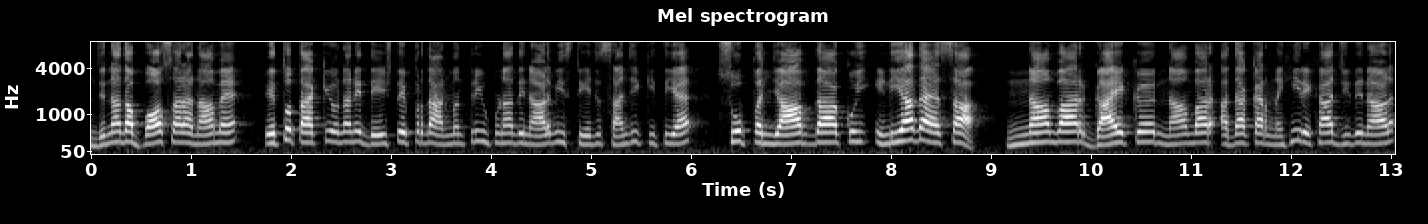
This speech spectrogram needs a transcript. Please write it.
ਜਿਨ੍ਹਾਂ ਦਾ ਬਹੁਤ ਸਾਰਾ ਨਾਮ ਹੈ, ਇੱਥੋਂ ਤੱਕ ਕਿ ਉਹਨਾਂ ਨੇ ਦੇਸ਼ ਦੇ ਪ੍ਰਧਾਨ ਮੰਤਰੀ ਹੁਣਾਂ ਦੇ ਨਾਲ ਵੀ ਸਟੇਜ ਸਾਂਝੀ ਕੀਤੀ ਹੈ। ਸੋ ਪੰਜਾਬ ਦਾ ਕੋਈ ਇੰਡੀਆ ਦਾ ਐਸਾ ਨਾਮਵਾਰ ਗਾਇਕ, ਨਾਮਵਾਰ ਅਦਾਕਾਰ ਨਹੀਂ ਰਿਹਾ, ਜਿਹਦੇ ਨਾਲ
